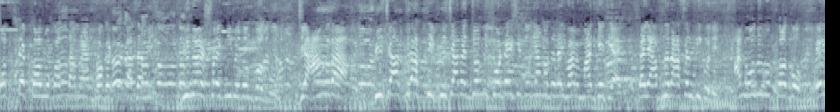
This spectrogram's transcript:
প্রত্যেক কর্মকর্তা বা অ্যাডভোকেটের কাছে আমি বিনয়ের সহিত নিবেদন করব যে আমরা বিচার প্রার্থী বিচারের জন্য কোর্টে এসে যদি আমাদের এইভাবে মার খেতে হয় তাহলে আপনারা আসেন কি করে? আমি অনুরোধ করব এই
